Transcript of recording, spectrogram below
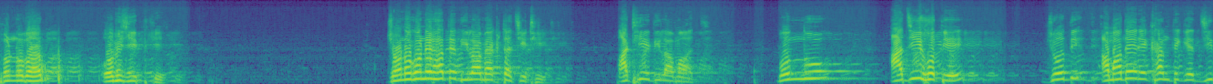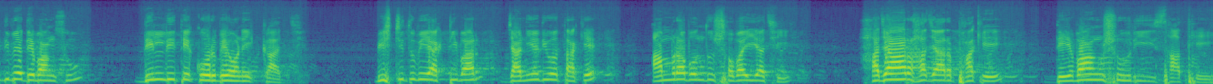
ধন্যবাদ অভিজিৎকে। জনগণের হাতে দিলাম একটা চিঠি, পাঠিয়ে দিলাম আজ। বন্ধু, আজই হতে যদি আমাদের এখান থেকে জিতবে দেবাংশু, দিল্লিতে করবে অনেক কাজ। বৃষ্টি তুমি একটিবার জানিয়ে দিও তাকে। আমরা বন্ধু সবাই আছি। হাজার হাজার ফাঁকে দেবাংশুরই সাথে।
